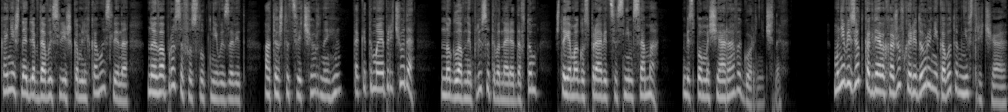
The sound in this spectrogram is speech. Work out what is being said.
Конечно, для вдовы слишком легкомысленно, но и вопросов услуг не вызовет. А то, что цвет черный, так это моя причуда. Но главный плюс этого наряда в том, что я могу справиться с ним сама, без помощи оравы горничных. Мне везет, когда я выхожу в коридор и никого там не встречаю.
